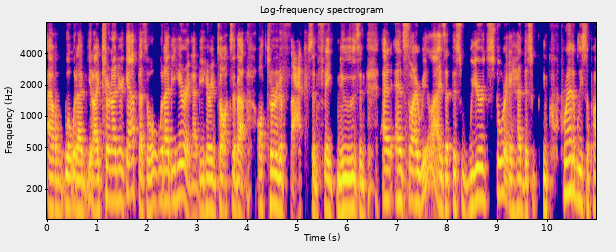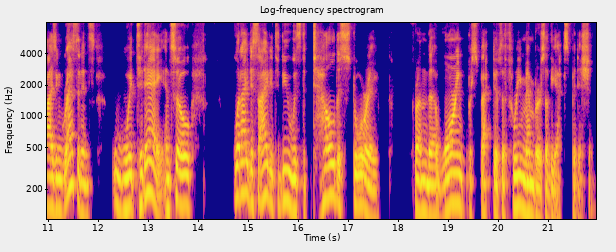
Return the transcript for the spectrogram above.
And what would I, you know, I turn on your gabfest. And what would I be hearing? I'd be hearing talks about alternative facts and fake news. And, and, and so I realized that this weird story had this incredibly surprising resonance with today. And so what I decided to do was to tell the story from the warring perspectives of three members of the expedition.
